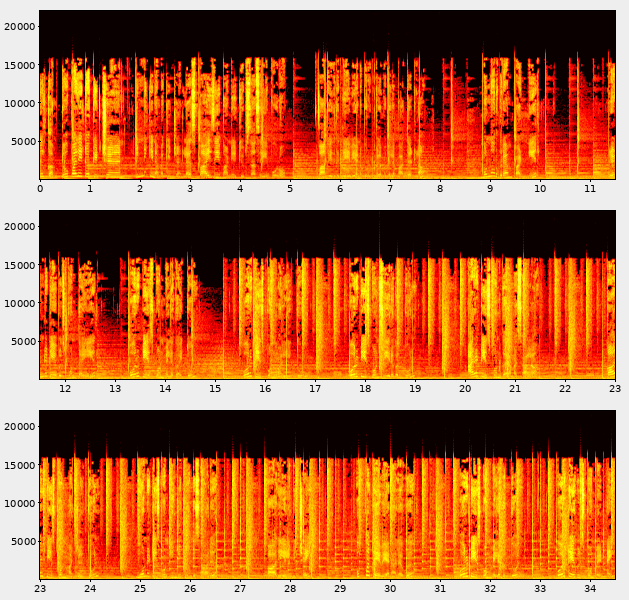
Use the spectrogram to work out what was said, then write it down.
Welcome to பலிட்டோ kitchen இன்னைக்கு நம்ம கிச்சன்ல ஸ்பைசி பன்னீர் கியூப்ஸ் தான் செய்ய போறோம். வாங்க இதுக்கு தேவையான பொருட்களை முதல்ல பார்த்துடலாம். முந்நூறு கிராம் பன்னீர் ரெண்டு டேபிள் ஸ்பூன் தயிர் ஒரு டீஸ்பூன் மிளகாய்த்தூள் ஒரு டீஸ்பூன் மல்லித்தூள் ஒரு டீஸ்பூன் சீரகத்தூள் அரை டீஸ்பூன் கரம் மசாலா கால் டீஸ்பூன் மஞ்சள் தூள் மூணு டீஸ்பூன் இஞ்சி பூண்டு சாறு பாதி எலுமிச்சை தேவையான அளவு ஒரு டீஸ்பூன் மிளகுத்தூள் ஒரு டேபிள் ஸ்பூன் வெண்ணெய்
